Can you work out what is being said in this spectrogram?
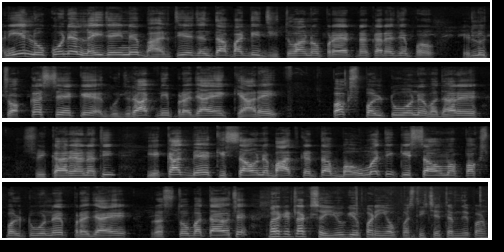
અને એ લોકોને લઈ જઈને ભારતીય જનતા પાર્ટી જીતવાનો પ્રયત્ન કરે છે, પણ એટલું ચોક્કસ છે કે ગુજરાતની પ્રજાએ ક્યારેય પક્ષ પલટુઓને વધારે સ્વીકાર્યા નથી. એકાદ બે કિસ્સાઓને બાદ કરતાં બહુમતી કિસ્સાઓમાં પક્ષ પલટુઓને પ્રજાએ રસ્તો બતાવ્યો છે. મારા કેટલાક સહયોગીઓ પણ અહીંયા ઉપસ્થિત છે તેમને પણ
